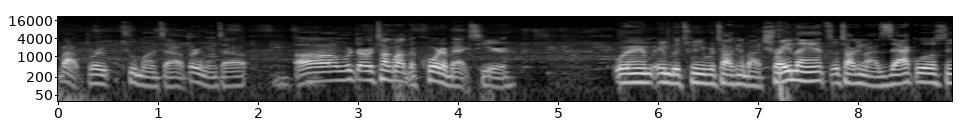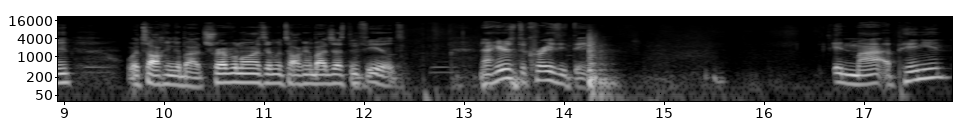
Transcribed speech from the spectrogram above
about three two months out, three months out. Um, we're, we're talking about the quarterbacks here. We're in, in, between. We're talking about Trey Lance. We're talking about Zach Wilson. We're talking about Trevor Lawrence, and we're talking about Justin Fields. Now, here's the crazy thing. In my opinion,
